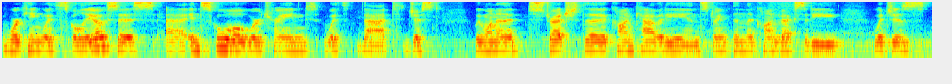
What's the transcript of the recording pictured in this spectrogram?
working with scoliosis uh, in school, we're trained with that. Just we want to stretch the concavity and strengthen the convexity, which is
